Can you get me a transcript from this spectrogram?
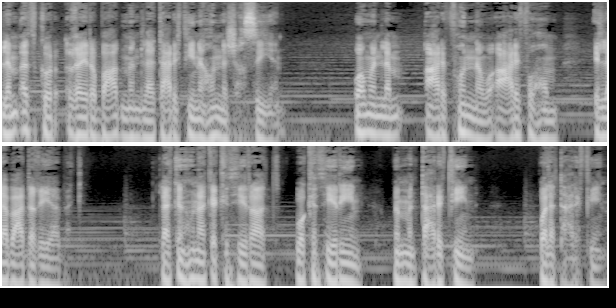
لم أذكر غير بعض من لا تعرفينهن شخصيا. ومن لم أعرفهن وأعرفهم إلا بعد غيابك. لكن هناك كثيرات وكثيرين ممن تعرفين ولا تعرفين.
